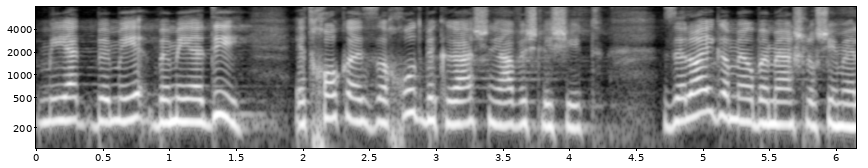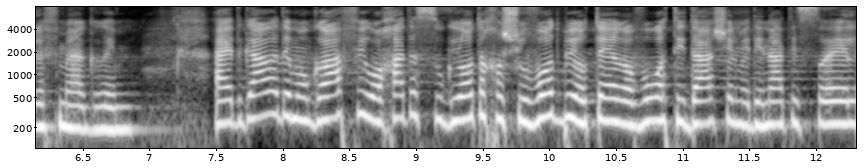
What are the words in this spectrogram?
מיד, במיידי את חוק האזרחות בקריאה שנייה ושלישית. זה לא ייגמר ב-130 אלף מהגרים. האתגר הדמוגרפי הוא אחת הסוגיות החשובות ביותר עבור עתידה של מדינת ישראל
